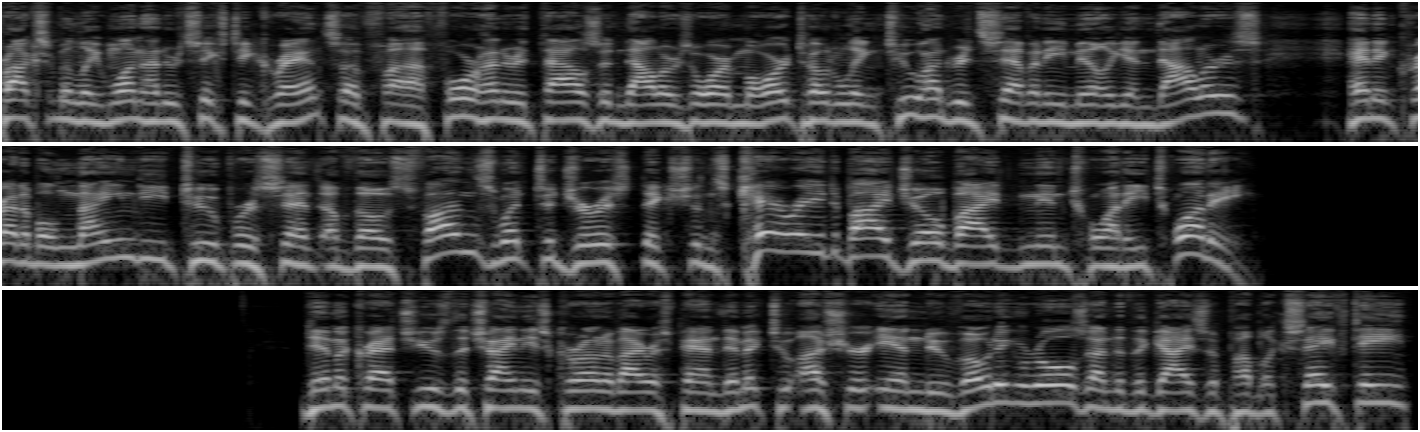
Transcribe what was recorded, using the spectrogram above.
approximately 160 grants of uh, $400,000 or more, totaling $270 million. An incredible 92% of those funds went to jurisdictions carried by Joe Biden in 2020. Democrats used the Chinese coronavirus pandemic to usher in new voting rules under the guise of public safety.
